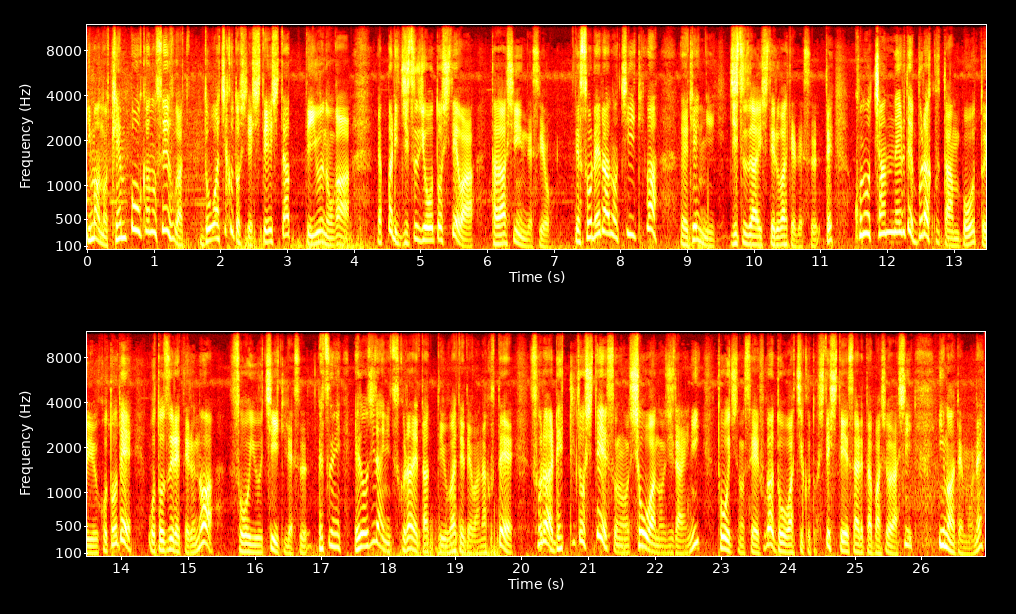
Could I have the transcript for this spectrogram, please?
今の憲法下の政府が童話地区として指定したっていうのがやっぱり実情としては正しいんですよ。でそれらの地域は、え現に実在してるわけです。でこのチャンネルで部落探訪ということで訪れてるのはそういう地域です。別に江戸時代に作られたっていうわけではなくて、それはれっきとしてその昭和の時代に当時の政府が童話地区として指定された場所だし、今でもね、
